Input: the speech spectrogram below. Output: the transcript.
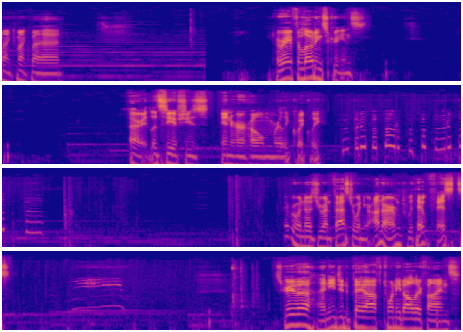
Come on, come on, come on. Hooray for loading screens. Alright, let's see if she's in her home really quickly. Everyone knows you run faster when you're unarmed, without fists. S'Krivva, I need you to pay off $20 fines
